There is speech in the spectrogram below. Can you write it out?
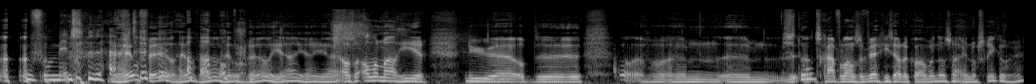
Hoeveel mensen luisteren. Heel veel, heel veel, heel veel. Ja, ja, ja. Als we allemaal hier nu eh, op de, um, um, Schavelandse weg hier zouden komen... dan zou je nog schrikken, hoor.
